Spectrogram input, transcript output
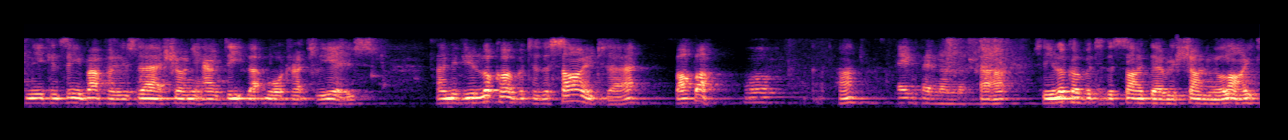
And you can see Bappa is there showing you how deep that water actually is. And if you look over to the side there, Bappa? Oh. Huh? Egg pen under. Uh -huh. So you look over to the side there is shining a light.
